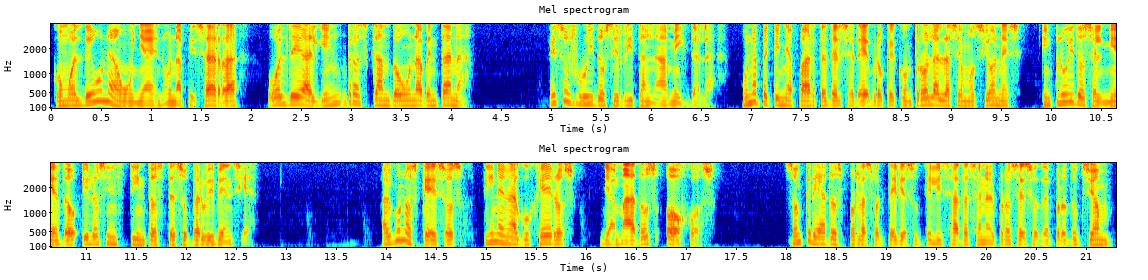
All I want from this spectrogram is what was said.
como el de una uña en una pizarra o el de alguien rascando una ventana. Esos ruidos irritan la amígdala, una pequeña parte del cerebro que controla las emociones, incluidos el miedo y los instintos de supervivencia. Algunos quesos tienen agujeros, llamados ojos son creados por las bacterias utilizadas en el proceso de producción.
